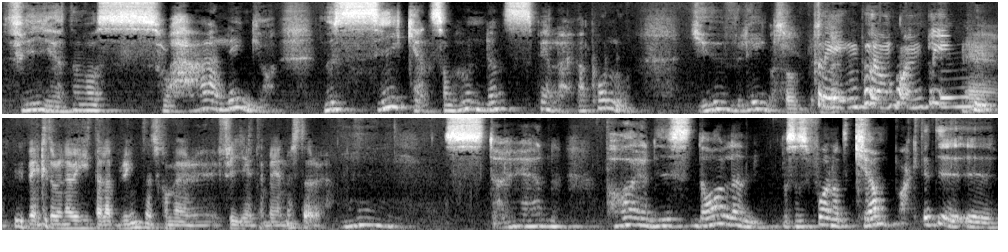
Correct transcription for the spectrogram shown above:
friheten var så härlig. Och musiken som hunden spelar, Apollo, ljuvlig. Och Så, Pling, plong, plong, pling. eh, Vektor, när vi hittar labyrinten så kommer friheten bli ännu större. Mm. Större än paradisdalen. Och så, får han något krampaktigt i, i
